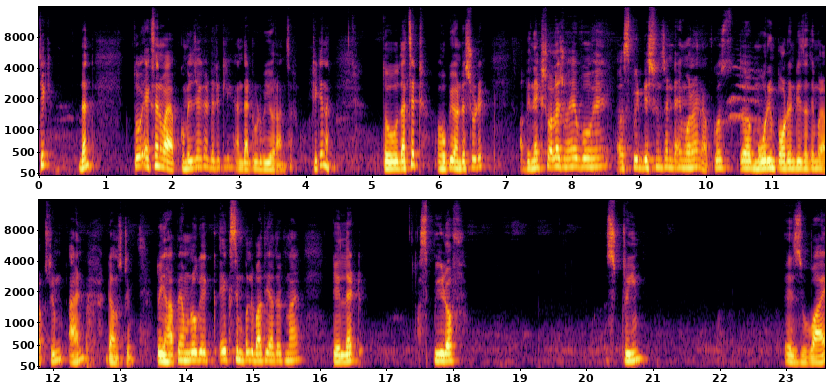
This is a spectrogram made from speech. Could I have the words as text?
ठीक? डन तो एक्स एंड वाई आपको मिल जाएगा directly and that would be your answer ठीक है ना? तो that's it I hope you understood it अभी नेक्स्ट वाला जो है, वो है स्पीड डिस्टेंस एंड टाइम वाला है of course more important is nothing but upstream and downstream तो यहाँ पे हम लोग एक एक सिंपल बात याद रखना है कि let speed of stream is y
